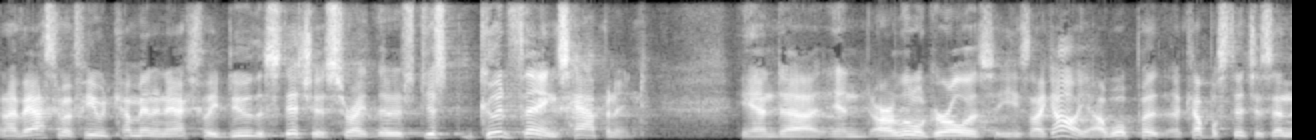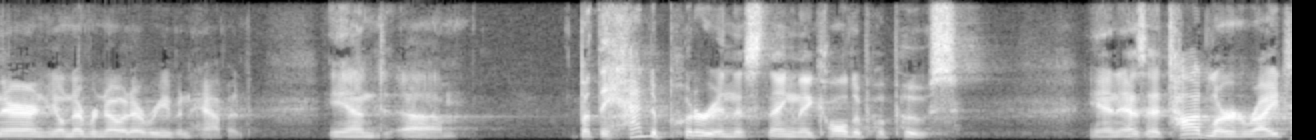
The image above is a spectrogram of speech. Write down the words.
And I've asked him if he would come in and actually do the stitches, right? There's just good things happening. And, uh, and our little girl is, he's like, oh, yeah, we'll put a couple stitches in there and you'll never know it ever even happened. And, um, but they had to put her in this thing they called a papoose. And as a toddler, right,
